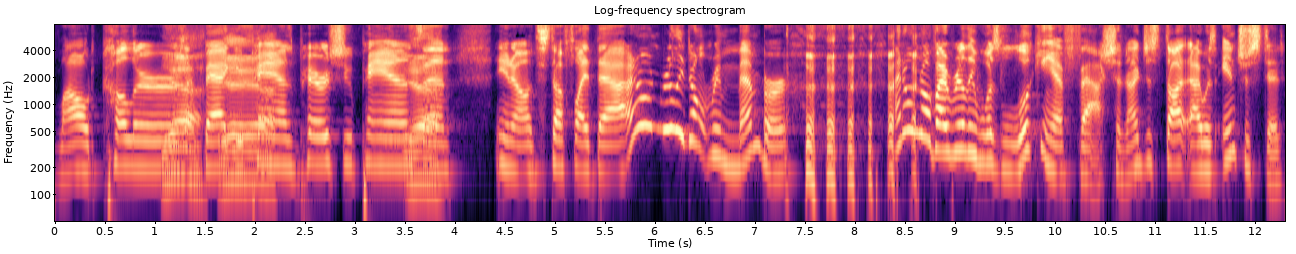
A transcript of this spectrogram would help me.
loud colors Yeah, and baggy yeah, yeah. pants, parachute pants, and you know stuff like that. I don't really don't remember. I don't know if I really was looking at fashion. I just thought I was interested.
